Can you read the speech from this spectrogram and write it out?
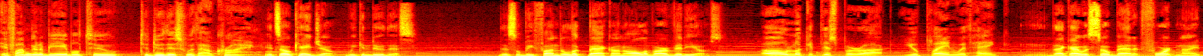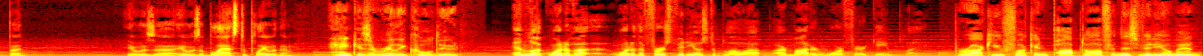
if I'm going to be able to to do this without crying. It's okay, Joe. We can do this. This will be fun to look back on all of our videos. Oh, look at this, Barack. You playing with Hank. That guy was so bad at Fortnite, but it was a, it was a blast to play with him. Hank is a really cool dude. And look, one of uh, one of the first videos to blow up, our modern warfare gameplay. Barack, you fucking popped off in this video, man.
